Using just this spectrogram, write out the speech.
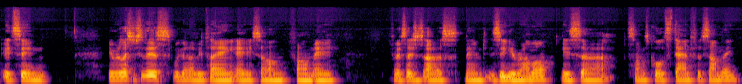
it's in in relation to this. We're going to be playing a song from a First Nations artist named Ziggy Ramo. His uh, song's called "Stand for Something."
